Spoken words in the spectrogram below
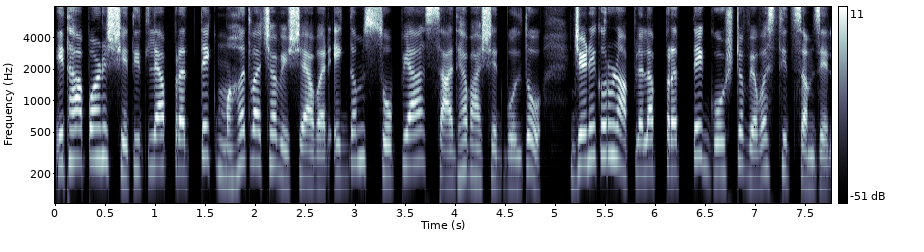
इथं आपण शेतीतल्या प्रत्येक महत्त्वाच्या विषयावर एकदम सोप्या साध्या भाषेत बोलतो जेणेकरून आपल्याला प्रत्येक गोष्ट व्यवस्थित समजेल.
